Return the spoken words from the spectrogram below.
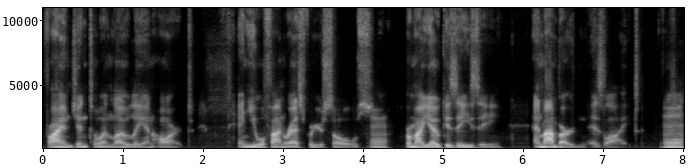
for I am gentle and lowly in heart, and you will find rest for your souls. Mm. For my yoke is easy and my burden is light. Mm.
